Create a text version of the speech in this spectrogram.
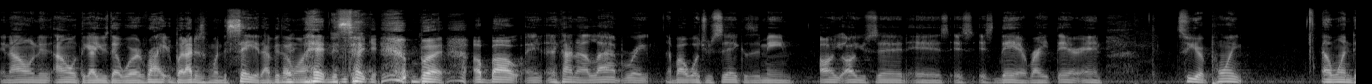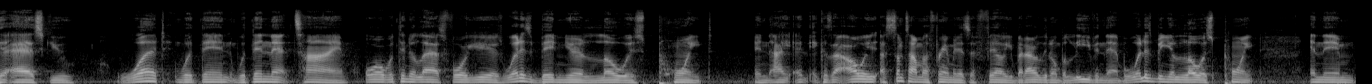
and I don't I don't think I used that word right, but I just wanted to say it. I've been on my head in a second, but about and, and kind of elaborate about what you said because I mean all all you said is is is there right there. And to your point, I wanted to ask you what within within that time or within the last four years, what has been your lowest point? And I because I always I sometimes I frame it as a failure, but I really don't believe in that. But what has been your lowest point? And then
